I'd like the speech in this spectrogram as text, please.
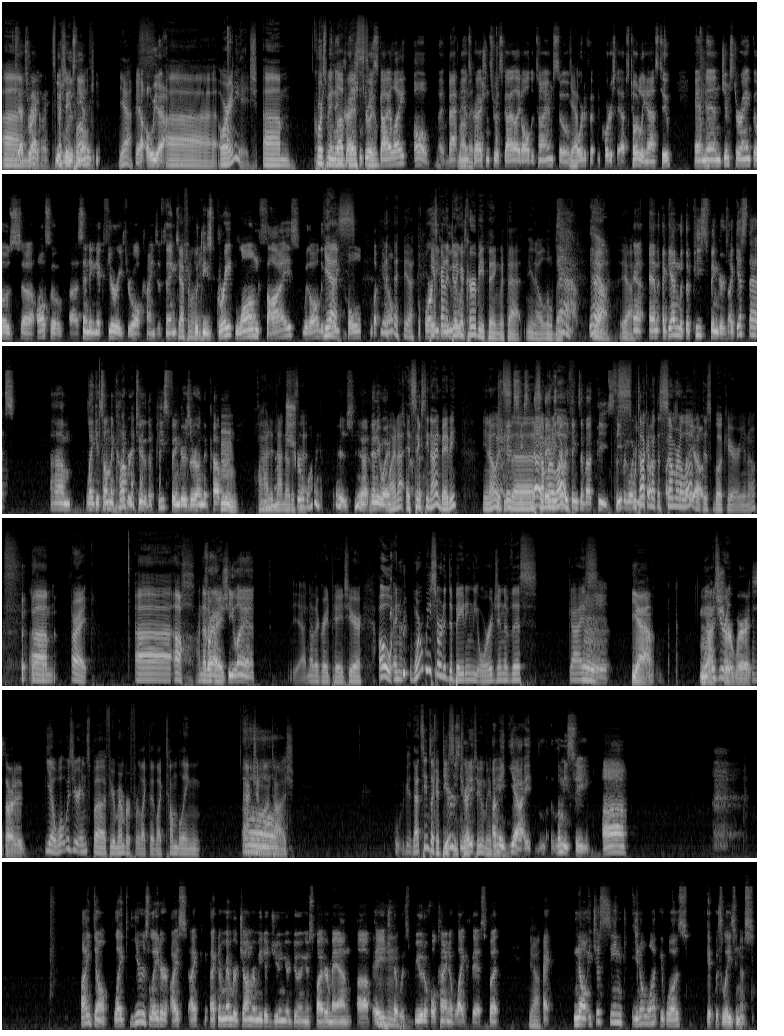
Um, That's right. exactly. Especially at the 12. energy. Yeah. Yeah. Oh yeah. Uh, or any age. Um, of course, we and then love crashing this through a too. skylight. Oh, Batman's crashing through a skylight all the time. So Yep. quarter quarterstaffs totally has to. And then Jim Steranko's uh, also uh, sending Nick Fury through all kinds of things Definitely. with these great long thighs with all the Yes. great bold, you know. yeah. Before He's kind of doing a Kirby thing with that. You know, a little bit. Yeah, yeah, Yeah. Yeah. And, and again with the peace fingers. I guess that's um, like it's on the cover too. the peace fingers are on the cover. Hmm. Wow, I did I'm not notice sure that. Why that is. Yeah. Anyway. Why not? It's 69, baby. You know, it's, It's uh, 69, summer baby. of love. Everything's about peace. It's the- Even when we're you're talking about to the fight summer of love somebody with out. this book here, you know. Um, all right. Uh, oh, another great, Crash, he land. yeah, another great page here. Oh, and weren't we sort of debating the origin of this, guys? Hmm. Yeah. What Not was your- sure where it started. Yeah, what was your inspa if you remember for like the like tumbling action Oh. montage? That seems like a DC Years trip late- too. Maybe. I mean, yeah. It, let me see. Uh, I don't like years later. I I can remember John Romita Jr. doing a Spider-Man uh, page Mhm. that was beautiful, kind of like this. But yeah. no, it just seemed. You know what? It was. It was laziness.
